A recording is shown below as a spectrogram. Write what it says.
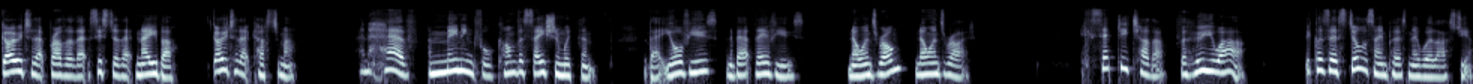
go to that brother, that sister, that neighbor, go to that customer and have a meaningful conversation with them about your views and about their views. No one's wrong, no one's right accept each other for who you are because they're still the same person they were last year.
